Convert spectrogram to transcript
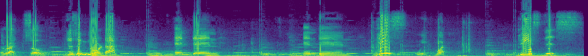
Alright, so just ignore that. And then and then paste wait what? Paste this.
